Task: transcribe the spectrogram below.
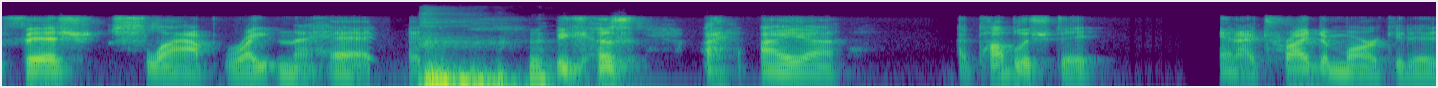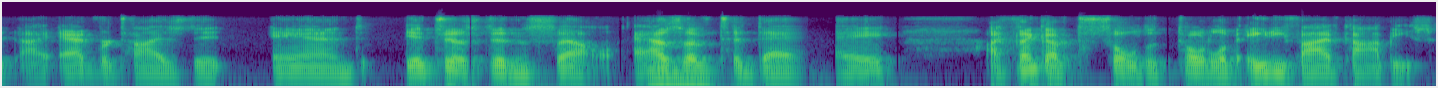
fish slap right in the head because I I uh, I published it and I tried to market it, I advertised it, and it just didn't sell. As of today, I think I've sold a total of 85 copies.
